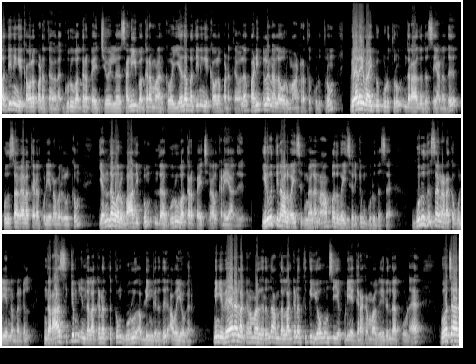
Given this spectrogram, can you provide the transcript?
பற்றி நீங்கள் கவலைப்பட தேவையில்ல? குரு வக்கர பயிற்சியோ இல்லை சனி வக்கரமாக இருக்கோ எதை பற்றி நீங்கள் கவலைப்பட தேவையில்ல? படிப்பில் நல்ல ஒரு மாற்றத்தை கொடுத்துரும். வேலை வாய்ப்பு கொடுத்துரும் இந்த ராகு தசையானது புதுசாக வேலை தேடக்கூடிய நபர்களுக்கும் எந்த ஒரு பாதிப்பும் இந்த குரு வக்கர பயிற்சினால் கிடையாது. இருபத்தி நாலு வயசுக்கு மேலே நாற்பது வயசு வரைக்கும் குரு தசை. குரு தசை நடக்கக்கூடிய நபர்கள் இந்த ராசிக்கும் இந்த லக்னத்துக்கும் குரு அப்படிங்கிறது அவயோகர். நீங்கள் வேற லக்னமாக இருந்து அந்த லக்னத்துக்கு யோகம் செய்யக்கூடிய கிரகமாக இருந்தால் கூட கோச்சார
